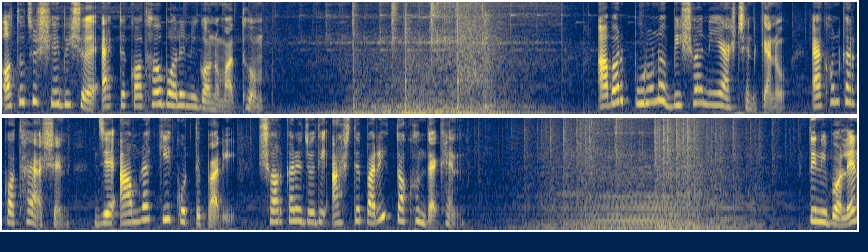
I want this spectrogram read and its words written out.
অথচ সে বিষয়ে একটা কথাও বলেনি গণমাধ্যম। আবার পুরনো বিষয় নিয়ে আসছেন কেন? এখনকার কথায় আসেন যে আমরা কি করতে পারি? সরকারে যদি আসতে পারি, তখন দেখেন। তিনি বলেন,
